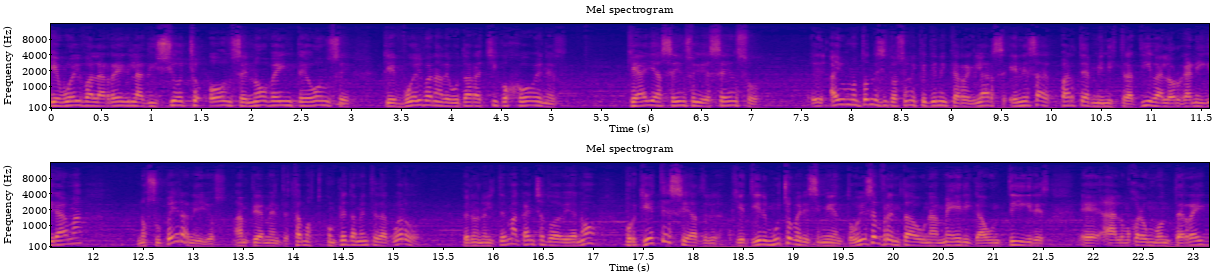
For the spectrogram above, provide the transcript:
que vuelva la regla 18-11, no 20-11, que vuelvan a debutar a chicos jóvenes, que haya ascenso y descenso. Eh, hay un montón de situaciones que tienen que arreglarse. En esa parte administrativa, el organigrama, nos superan ellos ampliamente. Estamos completamente de acuerdo. Pero en el tema cancha todavía no. Porque este Seattle, que tiene mucho merecimiento, hubiese enfrentado a un América, a un Tigres, eh, a lo mejor a un Monterrey,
